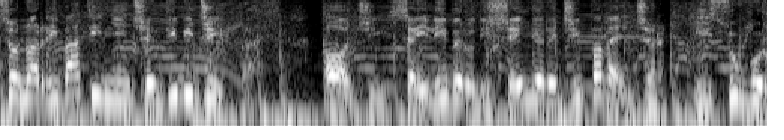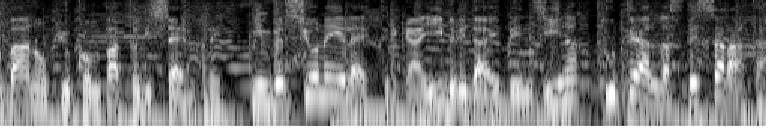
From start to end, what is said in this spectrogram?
Sono arrivati gli incentivi Jeep. Oggi sei libero di scegliere Jeep Avenger, il suburbano più compatto di sempre, in versione elettrica, ibrida e benzina, tutte alla stessa rata.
